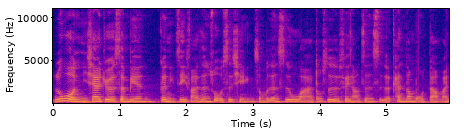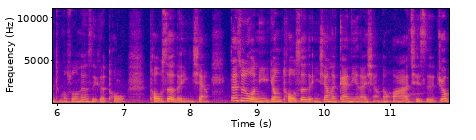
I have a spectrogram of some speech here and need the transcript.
如果你现在觉得身边跟你自己发生所有事情，什么人事物啊，都是非常真实的，看到摸到嘛，你怎么说那是一个投投射的影像？但是如果你用投射的影像的概念来想的话，其实就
